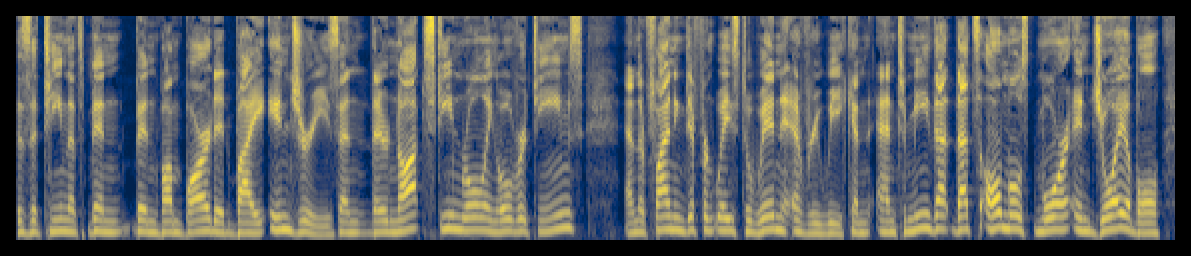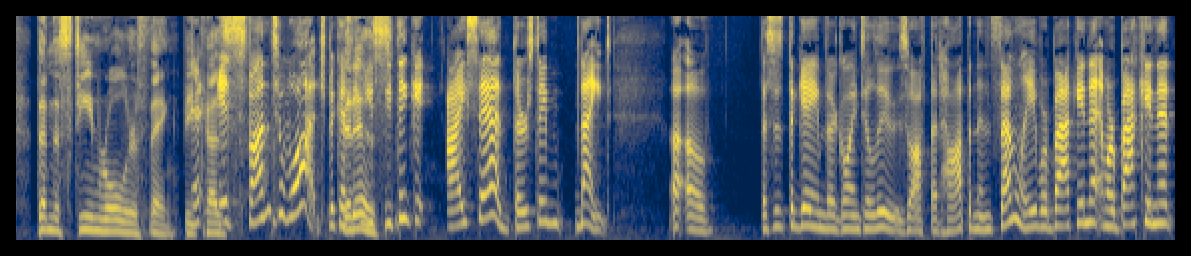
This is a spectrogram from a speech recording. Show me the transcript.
This is a team that's been been bombarded by injuries, and they're not steamrolling over teams and they're finding different ways to win every week. And and to me that that's almost more enjoyable than the steamroller thing because it's fun to watch because you, you think it, I said Thursday night, uh oh, this is the game they're going to lose off that hop, and then suddenly we're back in it, and we're back in it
